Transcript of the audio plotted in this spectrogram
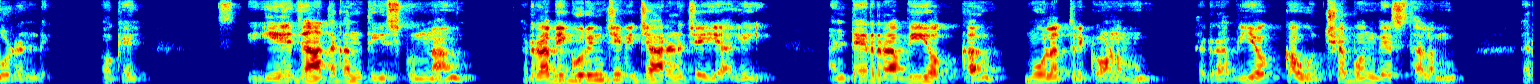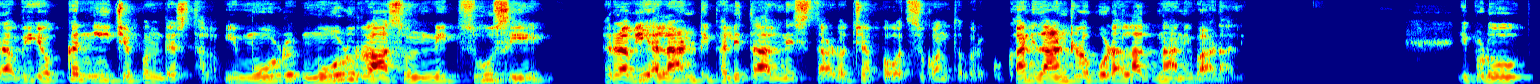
చూడండి. ఓకే? ఏ జాతకం తీసుకున్నా రవి గురించి విచారణ చేయాలి. అంటే రవి యొక్క మూల త్రికోణము రవి యొక్క ఉచ్చ పొందే స్థలము రవి యొక్క నీచ పొందే స్థలం. ఈ మూడు మూడు రాసుల్ని చూసి రవి ఎలాంటి ఫలితాలను ఇస్తాడో చెప్పవచ్చు కొంతవరకు. కానీ దాంట్లో కూడా లగ్నాన్ని వాడాలి. ఇప్పుడు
